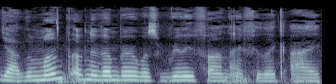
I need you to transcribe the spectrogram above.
Yeah, the month of November was really fun. I feel like I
